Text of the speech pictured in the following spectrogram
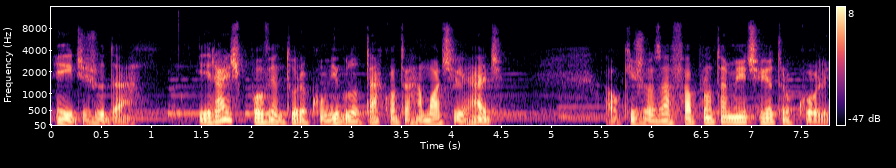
rei de Judá, irás porventura comigo lutar contra Ramote de Gileade? Ao que Josafá prontamente retrucou-lhe,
